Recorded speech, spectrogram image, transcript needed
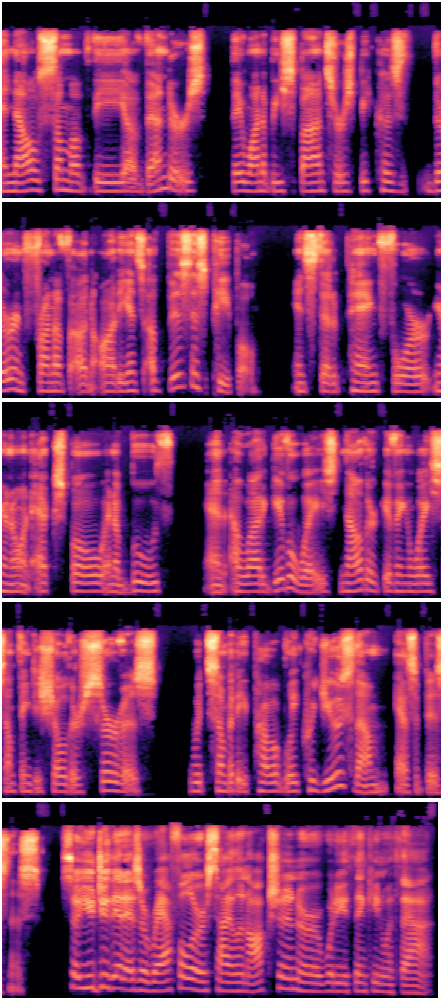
And now some of the uh, vendors, they want to be sponsors because they're in front of an audience of business people instead of paying for, you know, an expo and a booth and a lot of giveaways. Now they're giving away something to show their service, which somebody probably could use them as a business. So you do that as a raffle or a silent auction, or what are you thinking with that?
